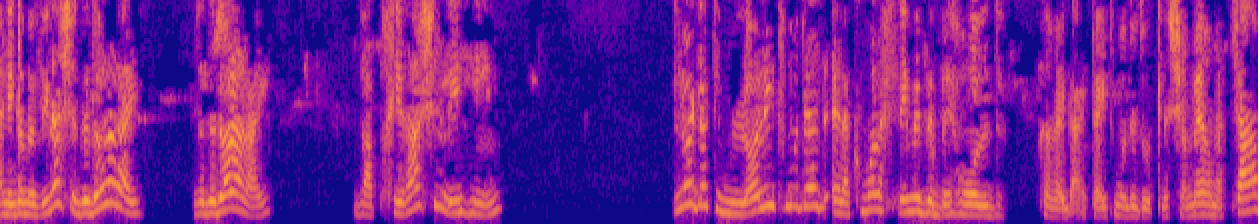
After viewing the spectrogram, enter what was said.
אני גם מבינה שגדול עליי, זה גדול עליי, והבחירה שלי היא, לא יודעת אם לא להתמודד, אלא כמו לשים את זה בהולד כרגע, את ההתמודדות, לשמר מצב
